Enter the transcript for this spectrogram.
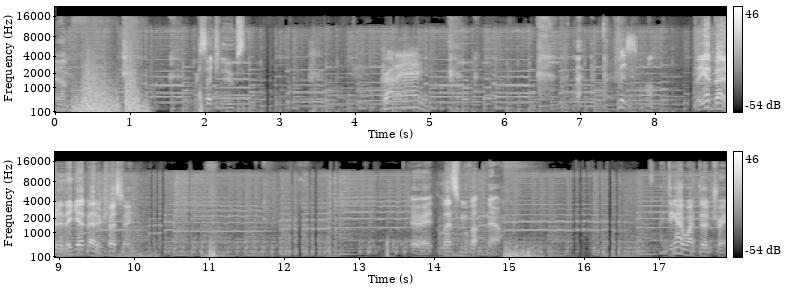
Um, we're such noobs. Karate! Fist pump. They get better, they get better, trust me. Alright, let's move up now. I think I went the train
